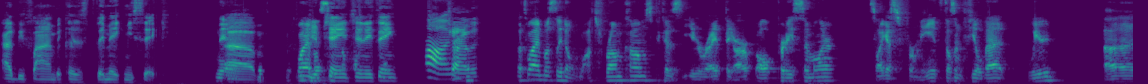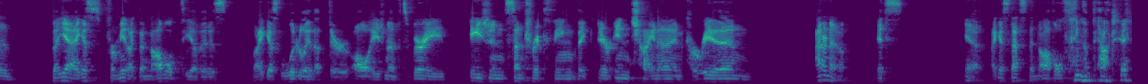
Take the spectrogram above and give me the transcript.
I'd be fine because they make me sick. yeah. Um, that's why I did you change anything, Oh, Charlie? That's why I mostly don't watch rom coms because you're right, they are all pretty similar. So I guess for me, it doesn't feel that weird. Uh, but yeah, I guess for me, like the novelty of it is, I guess, literally that they're all Asian and it's a very Asian centric thing. Like they're in China and Korea, and I don't know. It's yeah, I guess that's the novel thing about it.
